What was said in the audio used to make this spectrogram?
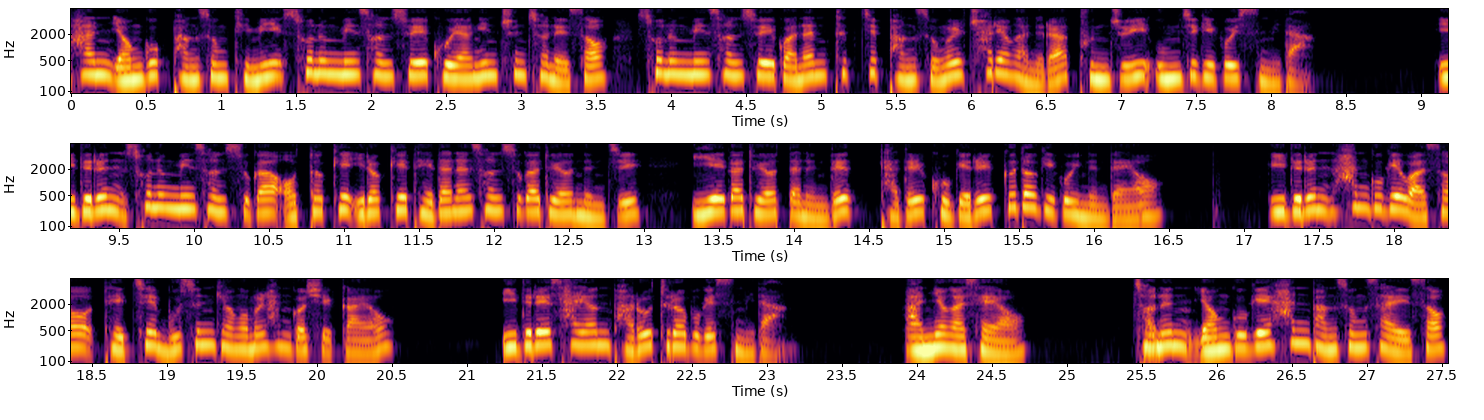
한 영국 방송팀이 손흥민 선수의 고향인 춘천에서 손흥민 선수에 관한 특집 방송을 촬영하느라 분주히 움직이고 있습니다. 이들은 손흥민 선수가 어떻게 이렇게 대단한 선수가 되었는지 이해가 되었다는 듯 다들 고개를 끄덕이고 있는데요. 이들은 한국에 와서 대체 무슨 경험을 한 것일까요? 이들의 사연 바로 들어보겠습니다. 안녕하세요. 저는 영국의 한 방송사에서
